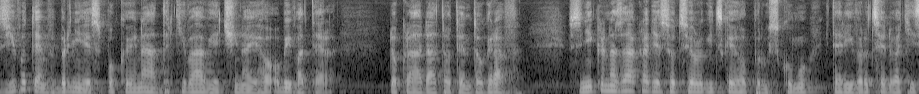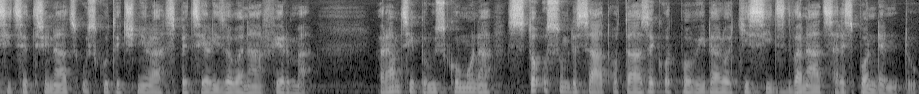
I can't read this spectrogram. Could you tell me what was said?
S životem v Brně je spokojená drtivá většina jeho obyvatel. Dokládá to tento graf. Vznikl na základě sociologického průzkumu, který v roce 2013 uskutečnila specializovaná firma. V rámci průzkumu na 180 otázek odpovídalo 1012 respondentů.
